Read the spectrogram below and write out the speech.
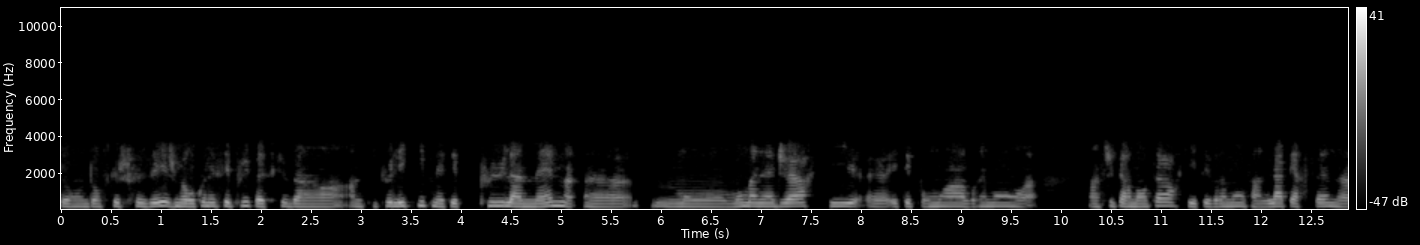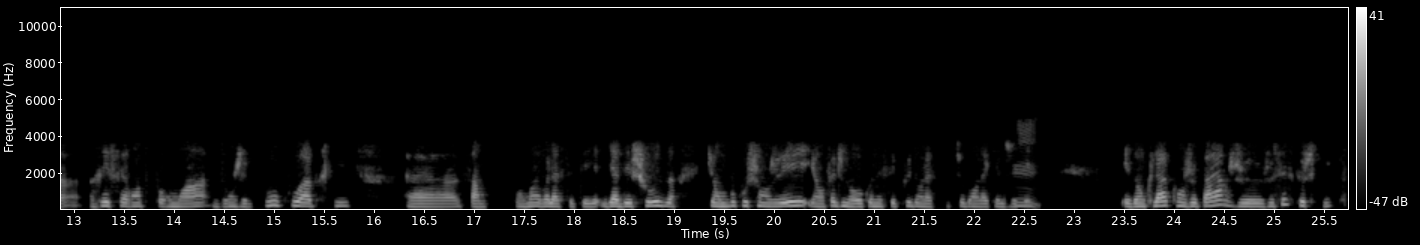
dans, dans ce que je faisais. Je me reconnaissais plus parce que ben un petit peu l'équipe n'était plus la même. Euh, mon, mon manager qui euh, était pour moi vraiment un super mentor, qui était vraiment enfin la personne référente pour moi, dont j'ai beaucoup appris. Enfin pour moi voilà, c'était il y a des choses qui ont beaucoup changé et en fait je me reconnaissais plus dans la structure dans laquelle j'étais. Mmh. Et donc là, quand je pars, je, sais ce que je quitte.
